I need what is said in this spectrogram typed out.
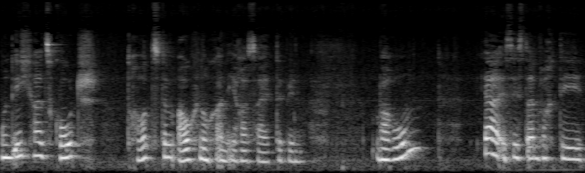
und ich als Coach trotzdem auch noch an ihrer Seite bin. Warum? Ja, es ist einfach die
